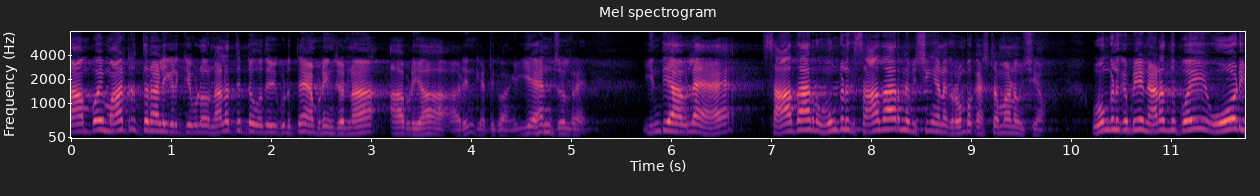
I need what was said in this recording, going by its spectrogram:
நான் போய் மாற்றுத்திறனாளிகளுக்கு இவ்வளோ நலத்திட்ட உதவி கொடுத்தேன் அப்படின்னு சொன்னா அப்படியா அப்படின்னு கேட்டுக்குவாங்க. ஏன்னு சொல்கிறேன் இந்தியாவில் சாதாரண உங்களுக்கு சாதாரண விஷயம் எனக்கு ரொம்ப கஷ்டமான விஷயம். உங்களுக்கு அப்படியே நடந்து போய் ஓடி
